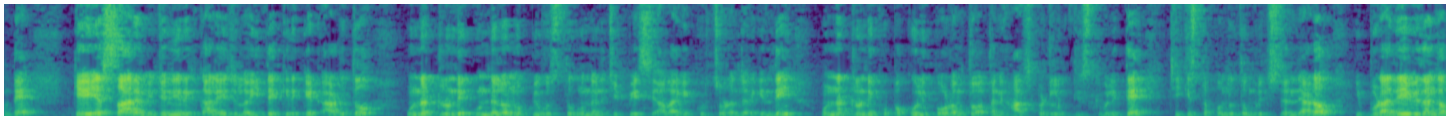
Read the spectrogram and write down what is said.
ఉంటే కేఎస్ఆర్ఎం ఇంజనీరింగ్ కాలేజీలో అయితే క్రికెట్ ఆడుతూ ఉన్నట్లుండి గుండెలో నొప్పి వస్తూ ఉందని చెప్పేసి అలాగే కూర్చోవడం జరిగింది. ఉన్నట్లుండి కుప్పకూలిపోవడంతో అతన్ని హాస్పిటల్కి తీసుకువెళితే చికిత్స పొందుతూ మృతి చెందాడో. ఇప్పుడు అదే విధంగా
